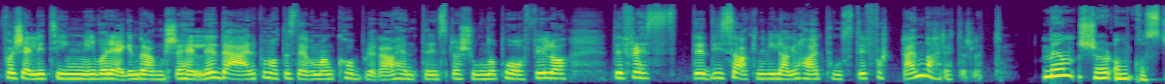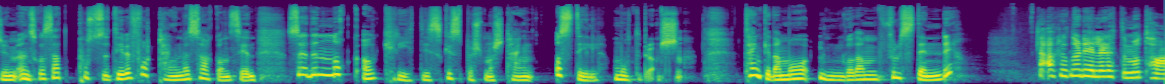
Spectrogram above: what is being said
forskjellige ting i vår egen bransje heller. Det er på en måte et sted hvor man kobler av og henter inspirasjon og påfyll, og de fleste de sakene vi lager, har et positivt fortegn, da, rett og slett. Men sjøl om Costume ønsker å sette positive fortegn ved sakene sine, så er det nok av kritiske spørsmålstegn å stille motebransjen. Tenker de å unngå dem fullstendig? Akkurat når det gjelder dette med å ta,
